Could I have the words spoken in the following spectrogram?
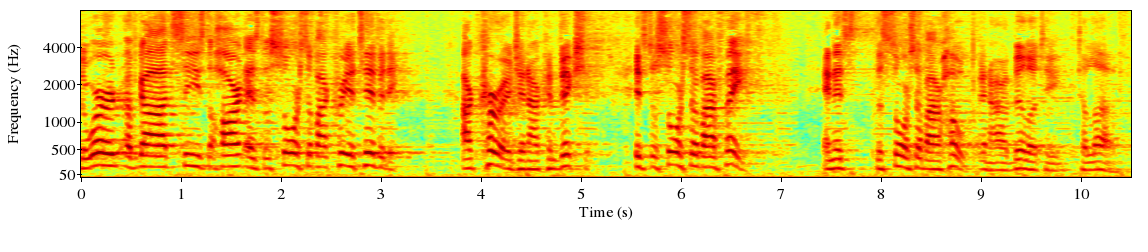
The Word of God sees the heart as the source of our creativity, our courage, and our conviction. It's the source of our faith, and it's the source of our hope and our ability to love.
